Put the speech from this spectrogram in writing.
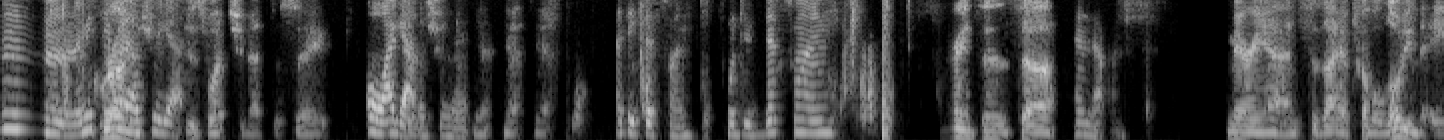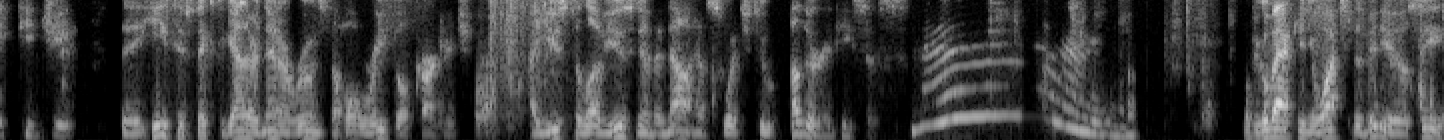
Hmm. Let me see what else we got. is what she meant to say. Oh, I got what you meant. Yeah, yeah, yeah. I think this one. We'll do this one Marion says, uh, and that one. Marianne says, I have trouble loading the ATG. The adhesive sticks together and then it ruins the whole refill cartridge. I used to love using it, but now I have switched to other adhesives. Hmm. Well, if you go back and you watch the video, you'll see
